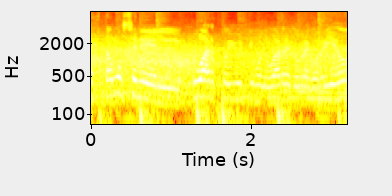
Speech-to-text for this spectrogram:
Estamos en el cuarto y último lugar de tu recorrido.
